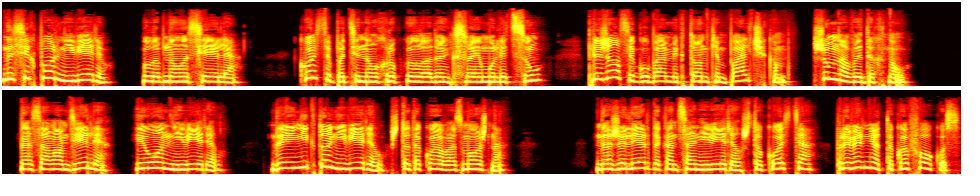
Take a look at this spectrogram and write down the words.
«До сих пор не верю», — улыбнулась Эля. Костя подтянул хрупкую ладонь к своему лицу, прижался губами к тонким пальчикам, шумно выдохнул. На самом деле и он не верил. Да и никто не верил, что такое возможно. Даже Лер до конца не верил, что Костя провернет такой фокус.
